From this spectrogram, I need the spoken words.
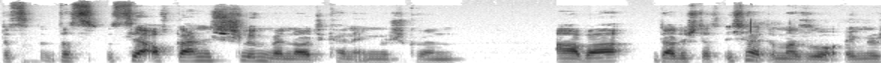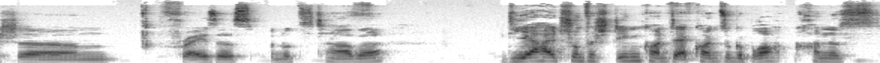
Das, das ist ja auch gar nicht schlimm, wenn Leute kein Englisch können. Aber dadurch, dass ich halt immer so englische ähm, Phrases benutzt habe, die er halt schon verstehen konnte, er konnte so gebrochenes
